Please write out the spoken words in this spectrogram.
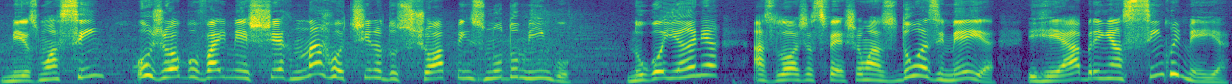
Mesmo assim, o jogo vai mexer na rotina dos shoppings no domingo. No Goiânia, as lojas fecham às duas e meia e reabrem às cinco e meia.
